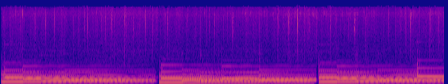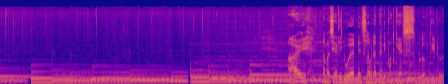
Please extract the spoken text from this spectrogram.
Hai, nama saya Ridwan dan selamat datang di podcast Sebelum Tidur.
